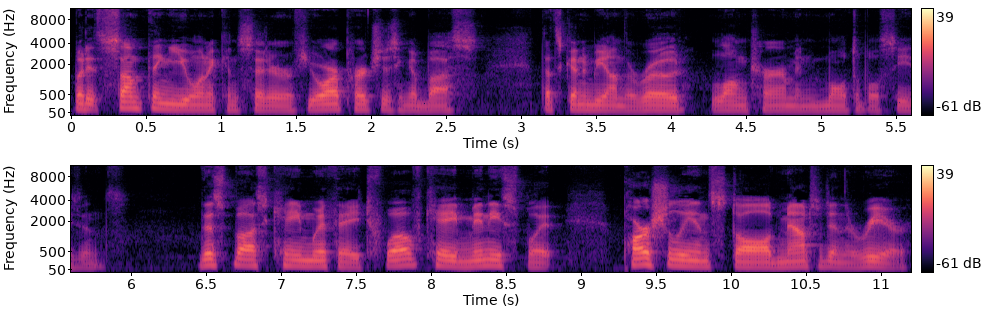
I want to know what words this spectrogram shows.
But it's something you want to consider if you are purchasing a bus that's going to be on the road long term in multiple seasons. This bus came with a 12K mini split partially installed mounted in the rear.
